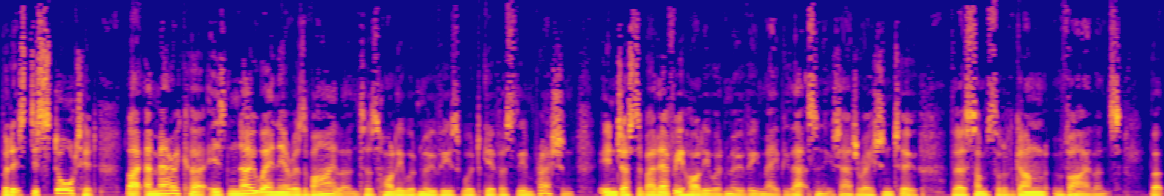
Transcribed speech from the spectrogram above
but it's distorted. Like America is nowhere near as violent as Hollywood movies would give us the impression. In just about every Hollywood movie, maybe that's an exaggeration too. There's some sort of gun violence, but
